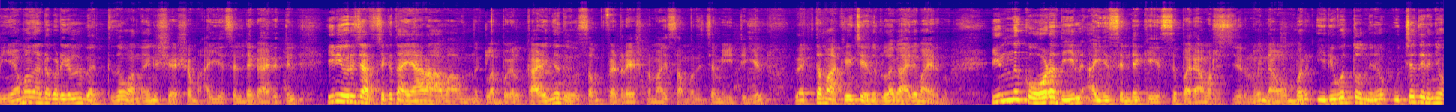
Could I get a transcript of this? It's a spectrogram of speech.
നിയമ നടപടികളിൽ വ്യക്തത വന്നതിന് ശേഷം ഐ എസ് എല്ലിന്റെ കാര്യത്തിൽ ഇനി ഒരു ചർച്ചയ്ക്ക് തയ്യാറാവാമെന്ന് ക്ലബ്ബുകൾ കഴിഞ്ഞ ദിവസം ഫെഡറേഷനുമായി സംബന്ധിച്ച മീറ്റിംഗിൽ വ്യക്തമാക്കുകയും ചെയ്തിട്ടുള്ള കാര്യമായിരുന്നു. ഇന്ന് കോടതിയിൽ ഐ എസ് എല്ലിന്റെ കേസ് പരാമർശിച്ചിരുന്നു. നവംബർ ഇരുപത്തൊന്നിന് ഉച്ചതിരിഞ്ഞ്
